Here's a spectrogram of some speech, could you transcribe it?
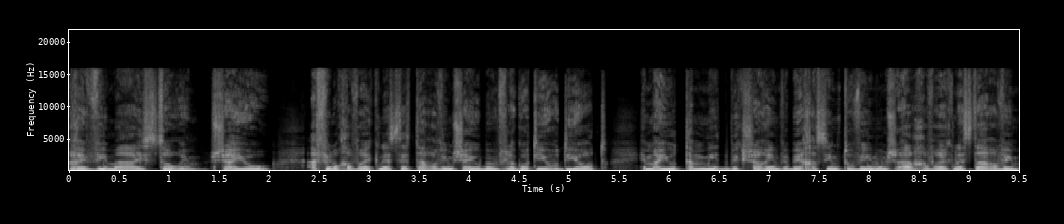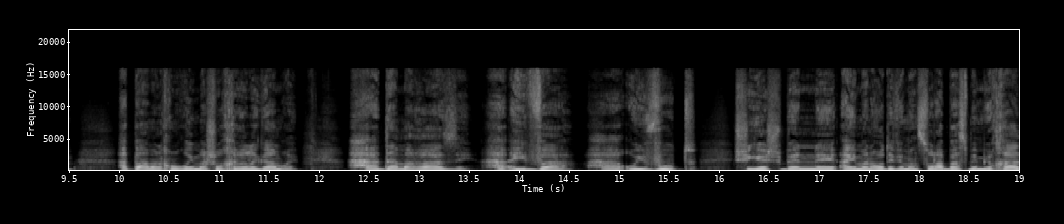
הריבים ההיסטוריים שהיו אפילו חברי כנסת ערבים שהיו במפלגות יהודיות הם היו תמיד בקשרים וביחסים טובים עם שאר חברי הכנסת הערבים. הפעם אנחנו רואים משהו אחר לגמרי. האדם הרע הזה האיבה האויבות שיש בין אה, איימן עודה ומנסור עבאס במיוחד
